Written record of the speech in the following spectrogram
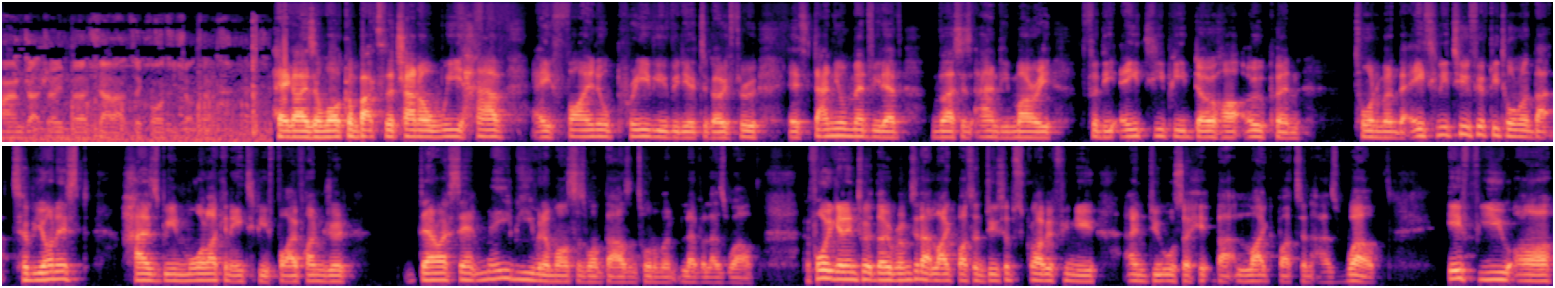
I'm Jack Draper. Shout out to Quality Shot Tennis. Hey guys, and welcome back to the channel. We have a final preview video to go through. It's Daniil Medvedev versus Andy Murray for the ATP Doha Open tournament, the ATP 250 tournament that, to be honest, has been more like an ATP 500. Dare I say it, maybe even a Masters 1000 tournament level as well. Before we get into it, though, remember to that like button, do subscribe if you're new, and do also hit that like button as well. If you are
